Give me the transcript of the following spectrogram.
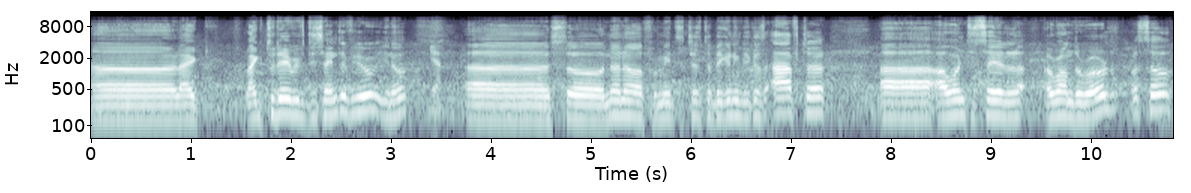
Uh, like like today with this interview, you know. Yeah. Uh, so no, no, for me it's just the beginning because after uh, I want to sail around the world or so,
